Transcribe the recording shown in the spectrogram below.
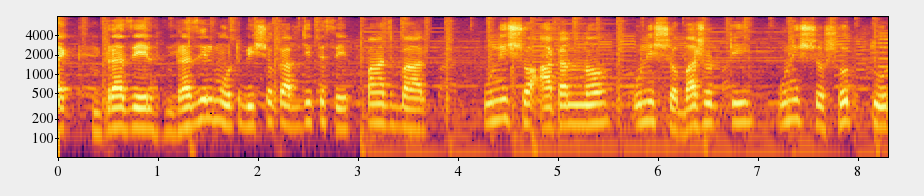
এক, ব্রাজিল। ব্রাজিল মোট বিশ্বকাপ জিতেছে পাঁচবার। উনিশশো আটান্ন, উনিশশো বাষট্টি, উনিশশো সত্তর,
